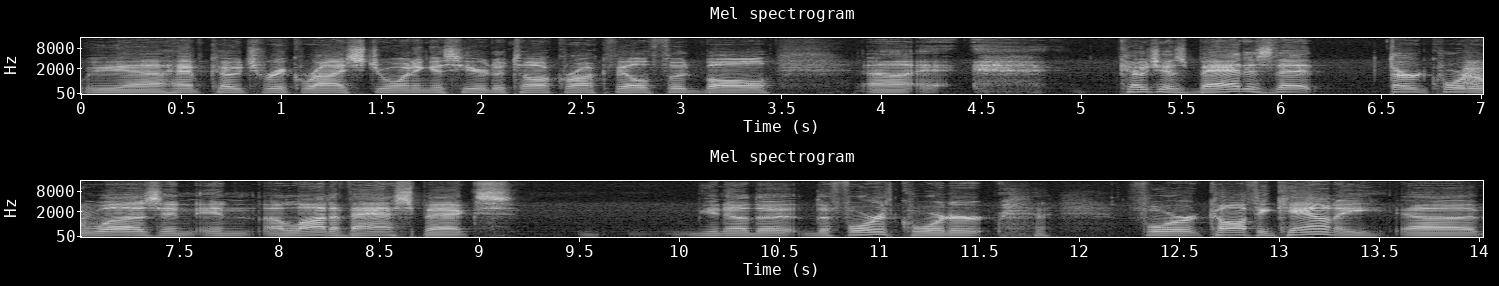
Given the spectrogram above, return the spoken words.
We uh, have Coach Rick Rice joining us here to talk Rockvale football. Uh, Coach, as bad as that third quarter was in, in a lot of aspects, you know the the fourth quarter for Coffee County uh,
